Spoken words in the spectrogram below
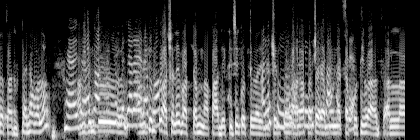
ব্যাপার তাই না বলো? হ্যাঁ আমি কিন্তু আমি কিন্তু আসলে পারতাম না পা দিয়ে কিছু করতে পারি কিন্তু আরাফাতের এমন একটা। প্রতিভা আল্লাহ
